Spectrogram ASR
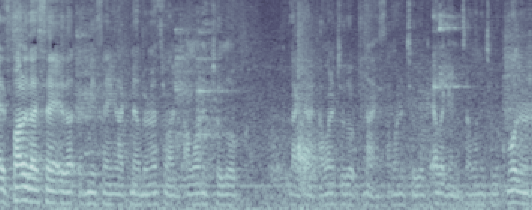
as part of that say of me saying like Melbourne restaurant, I wanted to look like that. I wanted to look nice. I wanted to look elegant. I wanted to look modern.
